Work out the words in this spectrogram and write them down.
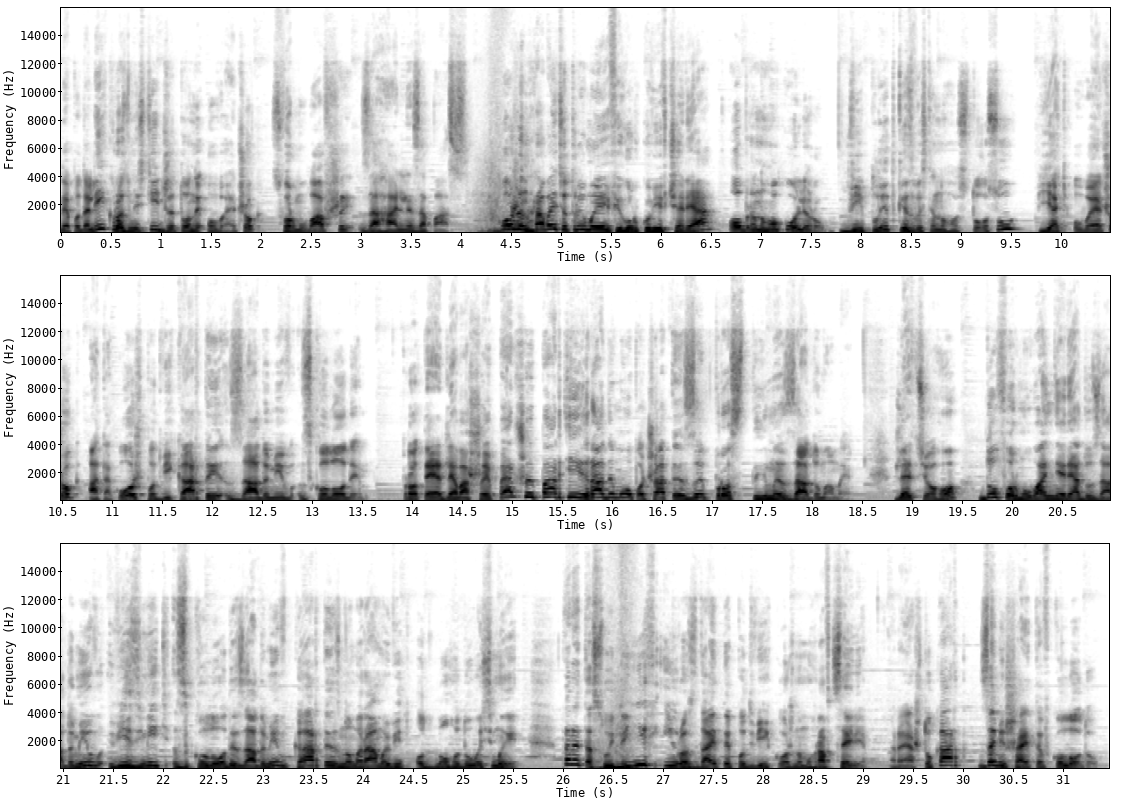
Неподалік розмістіть жетони овечок, сформувавши загальний запас. Кожен гравець отримує фігурку вівчаря обраного кольору, дві плитки з весняного стосу, п'ять овечок, а також по дві карти задумів з колоди. Проте для вашої першої партії радимо почати з простими задумами. Для цього до формування ряду задумів візьміть з колоди задумів карти з номерами від 1 до 8. Перетасуйте їх і роздайте по дві кожному гравцеві. Решту карт замішайте в колоду.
